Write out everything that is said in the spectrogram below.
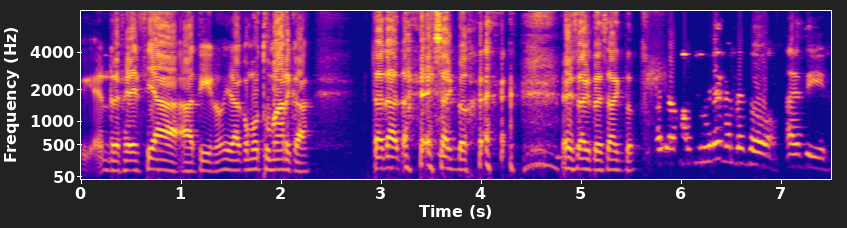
en referencia a ti, ¿no? Y era como tu marca. Ta, ta, ta, exacto, exacto, exacto. Me empezó a decir,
